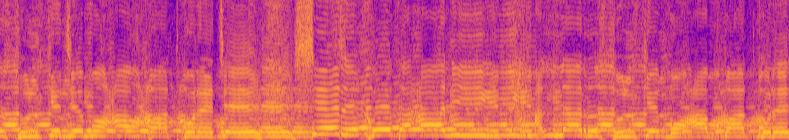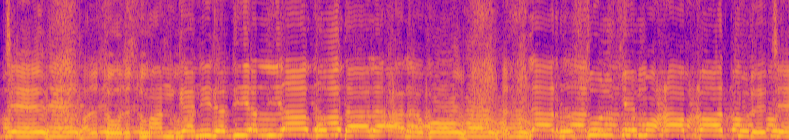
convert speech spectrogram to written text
রসুলকে যে মহাব্বাত করেছে শের খোদা আলী আল্লাহ রসুলকে মহাব্বাত করেছে। হযরত ওসমান গানি রাদিয়াল্লাহু তাআলা আনহু আল্লাহ রসুলকে মহাব্বাত করেছে।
